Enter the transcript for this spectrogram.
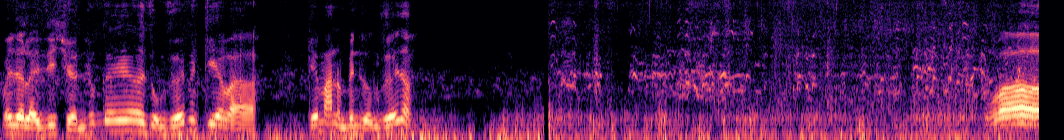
Bây giờ lại di chuyển xuống cái ờ, ruộng dưới bên kia và kiếm ăn ở bên ruộng dưới rồi. Wow.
